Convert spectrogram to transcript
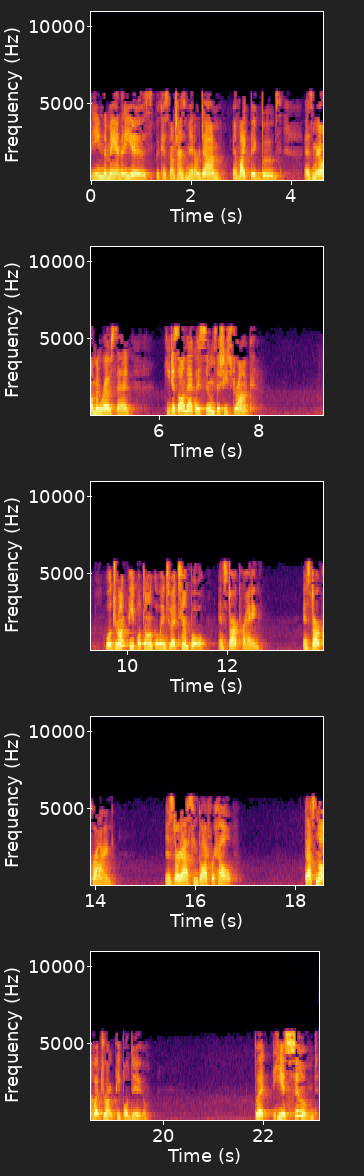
being the man that he is, because sometimes men are dumb and like big boobs, as Marilyn Monroe said, he just automatically assumes that she's drunk. Well, drunk people don't go into a temple and start praying and start crying and start asking God for help. That's not what drunk people do. But he assumed.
